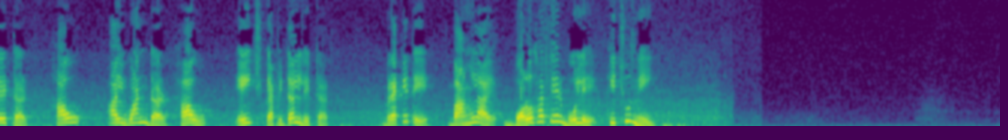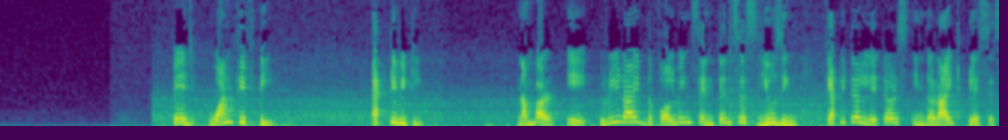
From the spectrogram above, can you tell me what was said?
letter how I wonder how H capital letter ব্র্যাকেটে বাংলায় বড় হাতের বলে কিছু নেই page one fifty activity number A rewrite the following sentences using Capital letters in the right places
